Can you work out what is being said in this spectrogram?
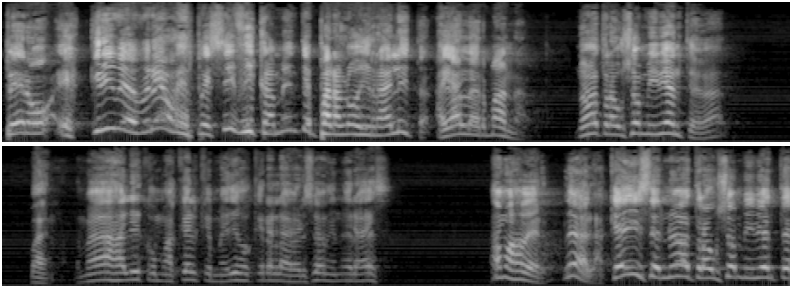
Pero escribe Hebreos específicamente para los israelitas. Allá la hermana. No es la traducción viviente, ¿verdad? Me va a salir como aquel que me dijo que era la versión y no era esa. Vamos a ver, léala. ¿Qué dice Nueva Traducción Viviente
